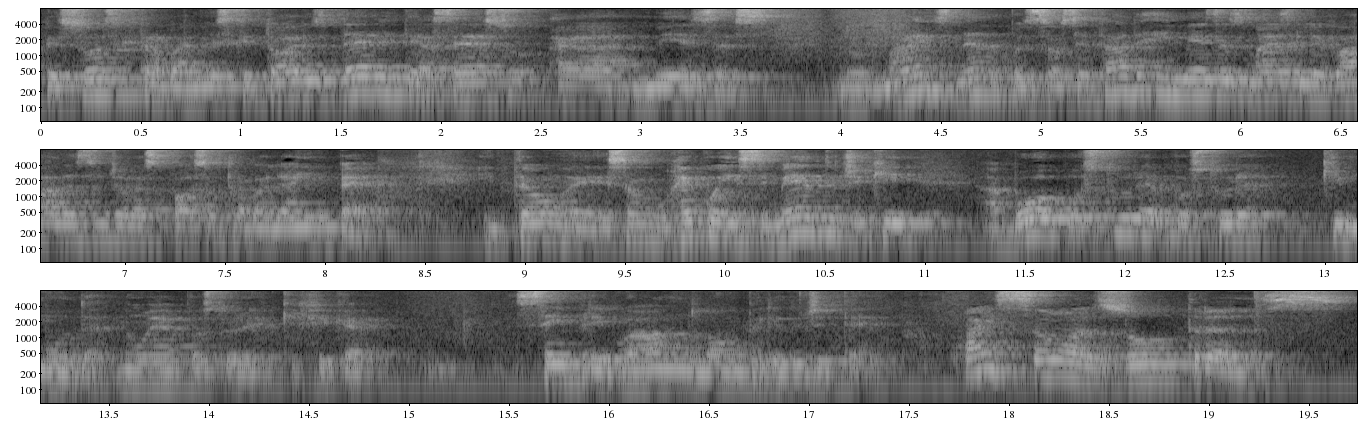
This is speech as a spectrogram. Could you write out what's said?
pessoas que trabalham em escritórios devem ter acesso a mesas normais, né, na posição sentada, em mesas mais elevadas onde elas possam trabalhar em pé. Então, isso é um reconhecimento de que a boa postura é a postura que muda, não é a postura que fica sempre igual num longo período de tempo. Quais são as outras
